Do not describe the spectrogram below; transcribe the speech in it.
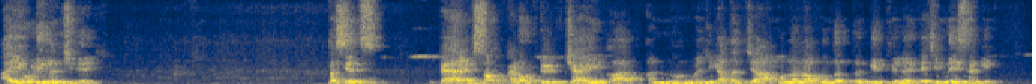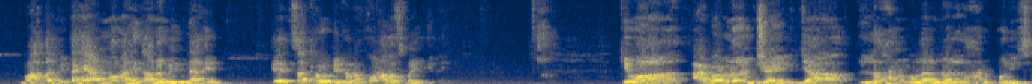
आई वडिलांची द्यायची? तसेच parents of adopted child are unknown म्हणजे की आता ज्या मुलाला आपण दत्तक घेतलेलं आहे त्याची नैसर्गिक माता पिता हे अननोन आहेत अनभिज्ञ आहेत त्याचा ठाव ठिकाणा कोणालाच माहिती नाही. किंवा अबॅन्डॉन चाइल्ड ज्या लहान मुलांना लहानपणीच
